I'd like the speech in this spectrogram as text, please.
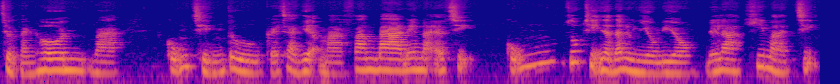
trưởng thành hơn. Và cũng chính từ cái trải nghiệm mà Farm 3 đem lại cho chị cũng giúp chị nhận ra được nhiều điều. Đấy là khi mà chị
